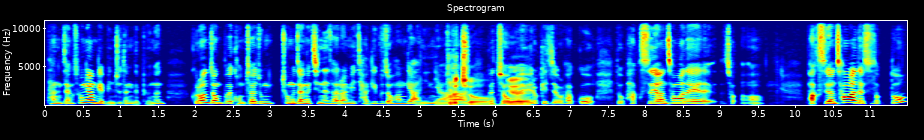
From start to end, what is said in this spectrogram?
당장 송영길 민주당 대표는 그런 정부의 검찰총장을 지낸 사람이 자기 부정한 게 아니냐. 그렇죠. 그렇죠. 예. 네, 이렇게 지적을 하고 또 박수현 청와대 저- 어, 박수현 청와대 수석도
